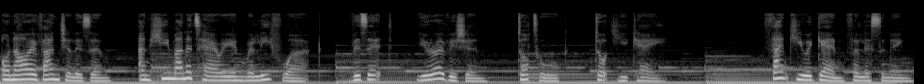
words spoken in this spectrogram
on our evangelism and humanitarian relief work, visit eurovision.org.uk. Thank you again for listening.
